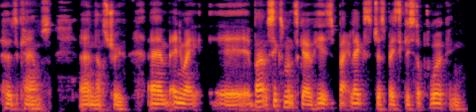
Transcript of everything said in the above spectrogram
herds of cows, and that's true. Um, anyway, uh, about six months ago, his back legs just basically stopped working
